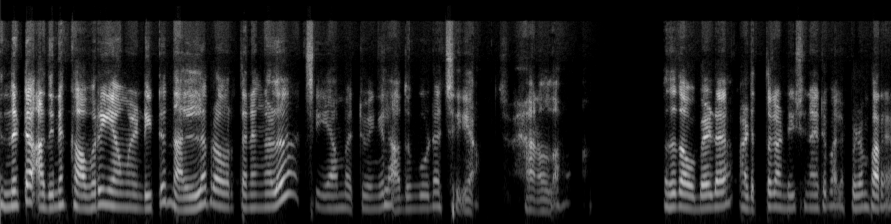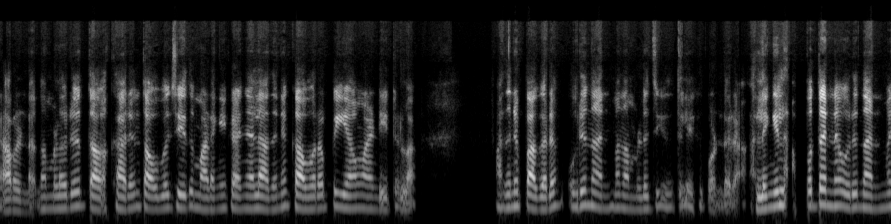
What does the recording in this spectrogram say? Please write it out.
എന്നിട്ട് അതിനെ കവർ ചെയ്യാൻ വേണ്ടിയിട്ട് നല്ല പ്രവർത്തനങ്ങൾ ചെയ്യാൻ പറ്റുമെങ്കിൽ അതും കൂടെ ചെയ്യാം. സുബ്ഹാനല്ലാഹ് അത് തൗബയുടെ അടുത്ത കണ്ടീഷനായിട്ട് പലപ്പോഴും പറയാറുണ്ട്. നമ്മളൊരു കാര്യം തൗബ ചെയ്ത് മടങ്ങിക്കഴിഞ്ഞാൽ അതിനെ കവറപ്പ് ചെയ്യാൻ വേണ്ടിയിട്ടുള്ള അതിന് പകരം ഒരു നന്മ നമ്മുടെ ജീവിതത്തിലേക്ക് കൊണ്ടുവരാം. അല്ലെങ്കിൽ അപ്പൊ തന്നെ ഒരു നന്മ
